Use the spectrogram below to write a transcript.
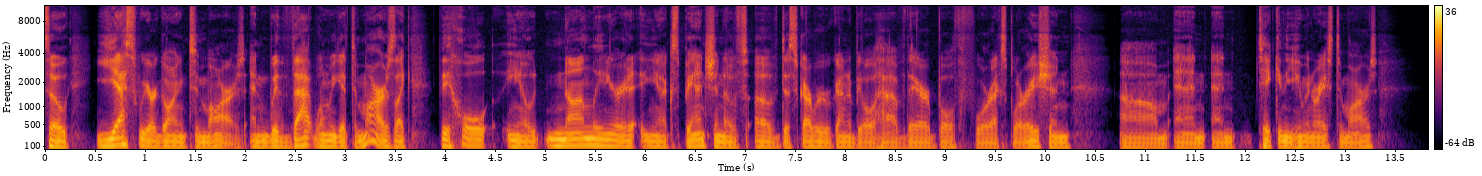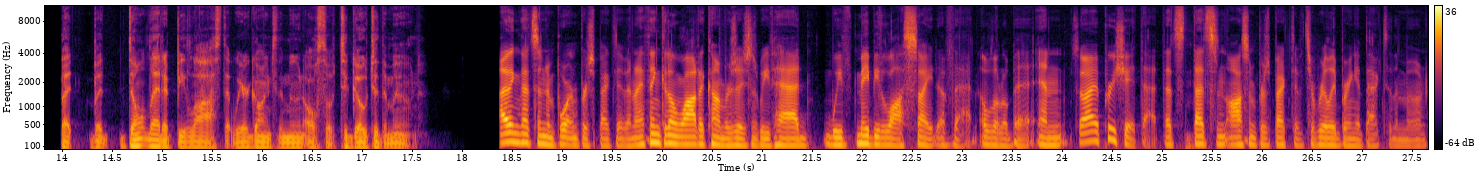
so yes we are going to mars. And with that when we get to mars like the whole you know nonlinear you know expansion of of discovery we're going to be able to have there both for exploration um, and and taking the human race to mars. But but don't let it be lost that we are going to the moon also to go to the moon I think that's an important perspective, and I think in a lot of conversations we've had, we've maybe lost sight of that a little bit, and so I appreciate that. That's that's an awesome perspective to really bring it back to the moon.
